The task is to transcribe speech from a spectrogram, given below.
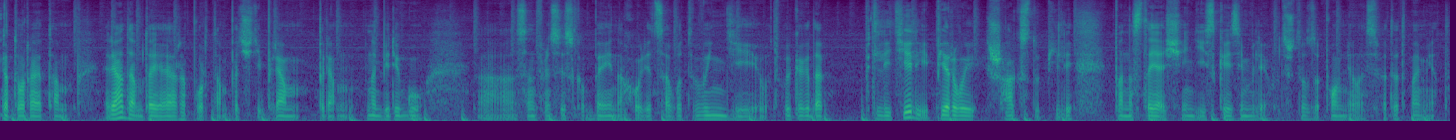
которое там рядом, да и аэропорт там почти прям, прям на берегу э, Сан-Франциско Бэй находится. А вот в Индии, вот вы когда прилетели и первый шаг ступили по настоящей индийской земле, вот что запомнилось в этот момент?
